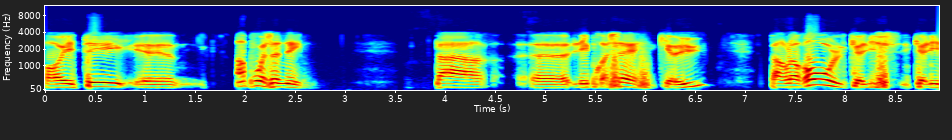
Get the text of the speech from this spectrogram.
a été euh, empoisonnée par euh, les procès qu'il y a eu, par le rôle que, les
